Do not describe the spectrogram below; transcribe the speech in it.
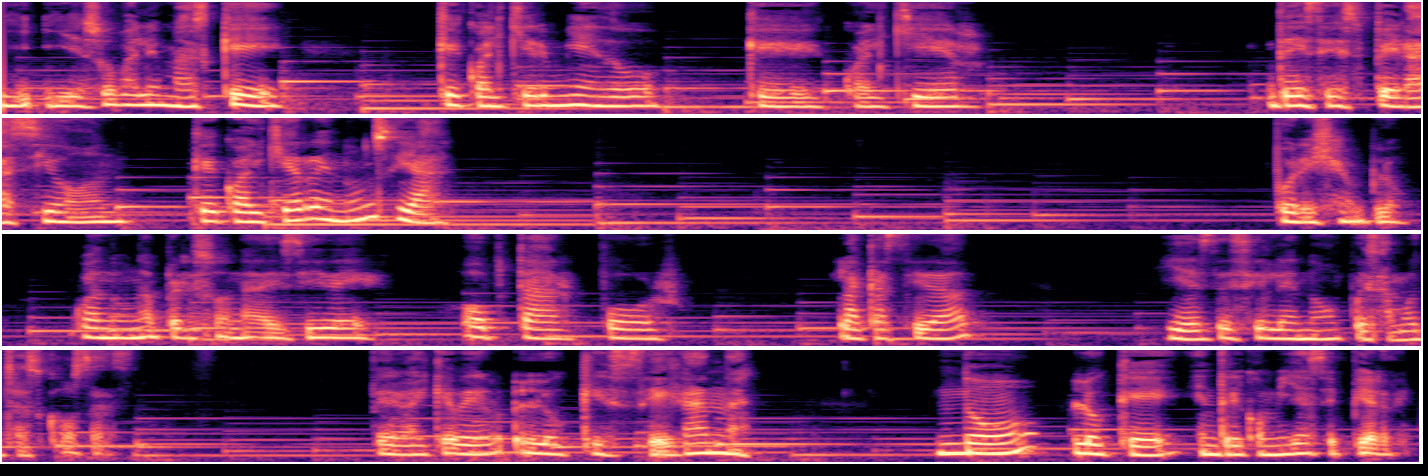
Y, eso vale más que, que cualquier miedo, que cualquier desesperación, que cualquier renuncia. Por ejemplo, cuando una persona decide optar por la castidad y es decirle no pues a muchas cosas. Pero hay que ver lo que se gana, no lo que entre comillas se pierde,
